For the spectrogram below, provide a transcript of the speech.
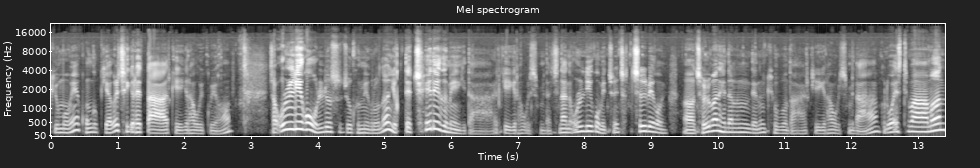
규모의 공급 계약을 체결했다 이렇게 얘기를 하고 있고요. 자, 올리고 원료 수주 금액으로는 역대 최대 금액이다. 이렇게 얘기를 하고 있습니다. 지난해 올리고 매출이 1,700원, 어, 절반에 해당되는 규모다. 이렇게 얘기를 하고 있습니다. 그리고 에스티밤은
